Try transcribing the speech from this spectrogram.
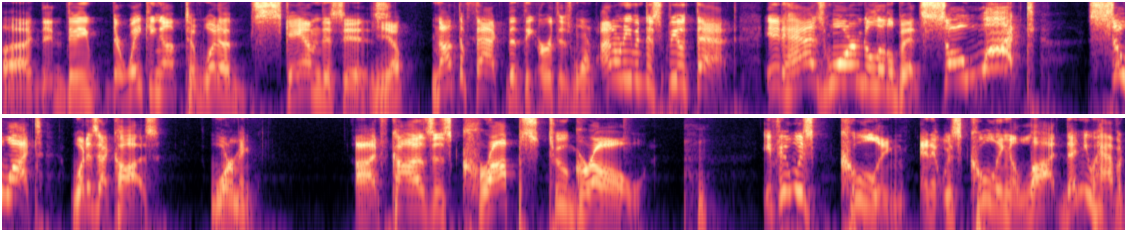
Uh, they, they they're waking up to what a scam this is. Yep. Not the fact that the Earth is warmed. I don't even dispute that. It has warmed a little bit. So what? So what? What does that cause? Warming. Uh, it causes crops to grow. if it was cooling and it was cooling a lot, then you have a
